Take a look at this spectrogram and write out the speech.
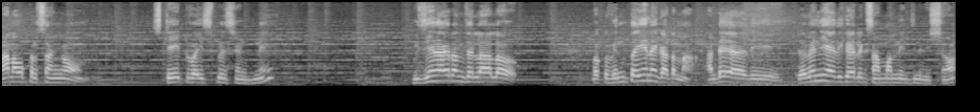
మానవకుల సంఘం స్టేట్ వైస్ ప్రెసిడెంట్ని. విజయనగరం జిల్లాలో ఒక వింతైన ఘటన అంటే అది రెవెన్యూ అధికారులకు సంబంధించిన విషయం.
